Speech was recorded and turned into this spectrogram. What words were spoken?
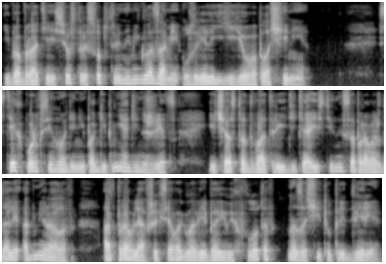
ибо братья и сестры собственными глазами узрели ее воплощение. С тех пор в Синоде не погиб ни один жрец, и часто два-три дитя истины сопровождали адмиралов, отправлявшихся во главе боевых флотов на защиту преддверия.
